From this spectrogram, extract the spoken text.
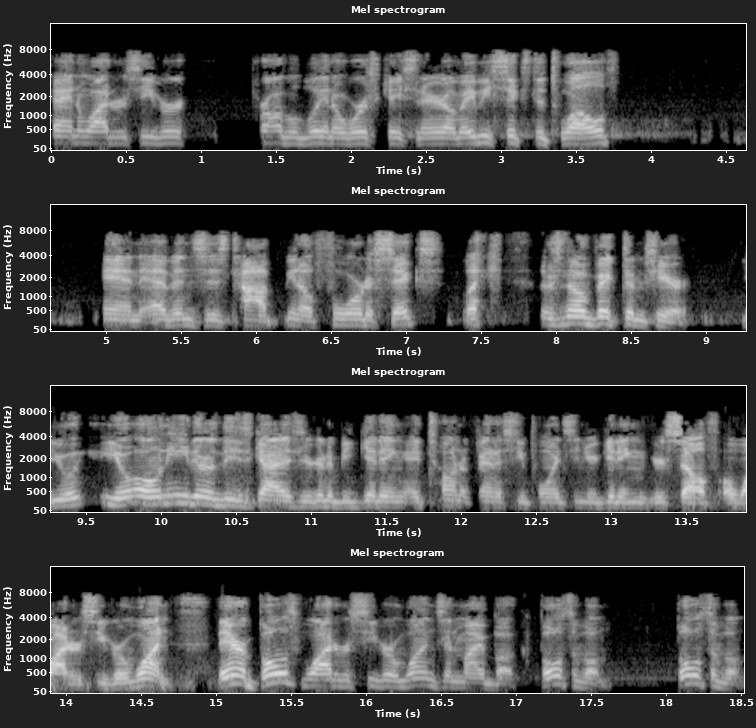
ten wide receiver probably in a worst case scenario, maybe six to 12. And Evans is top, you know, four to six. Like there's no victims here. You you own either of these guys, you're going to be getting a ton of fantasy points, and you're getting yourself a wide receiver one. They are both wide receiver ones in my book, both of them, both of them.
